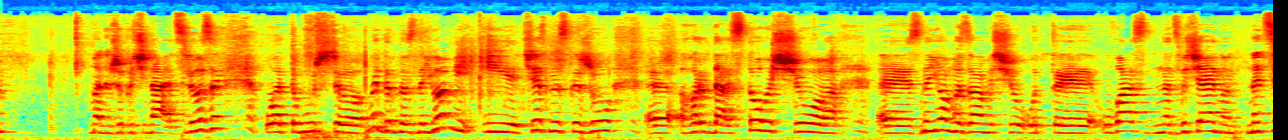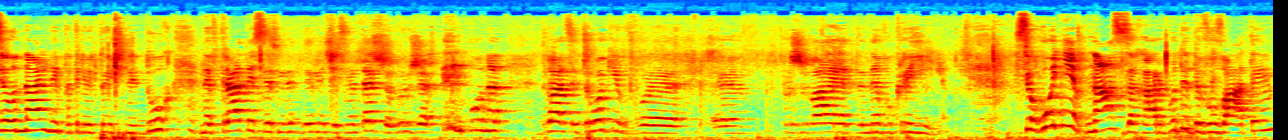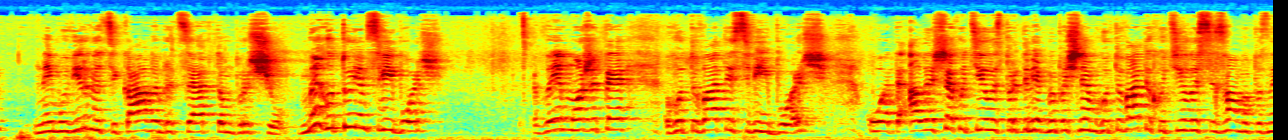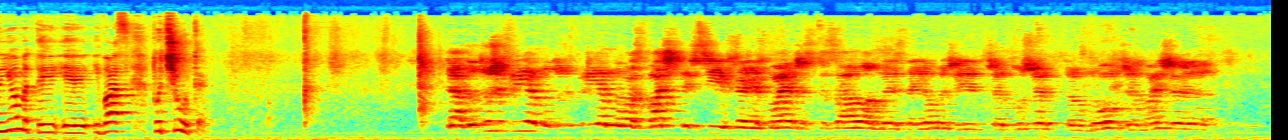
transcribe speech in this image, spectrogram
У мене вже починають сльози, от тому що ми давно знайомі, і чесно скажу, е, горда з того, що е, знайома з вами, що от е, у вас надзвичайно національний патріотичний дух, не втратися, не дивлячись на те, що ви вже понад 20 років проживаєте не в Україні. Сьогодні нас Захар буде дивувати неймовірно цікавим рецептом борщу. Ми готуємо свій борщ. Ви можете готувати свій борщ. От, але ще хотілося, перед тим як ми почнемо готувати, хотілося з вами познайомити е, і вас почути. Так, ну дуже приємно, дуже приємно вас бачити всіх. Як Майя вже сказала, ми знайомі вже, дуже давно, вже майже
